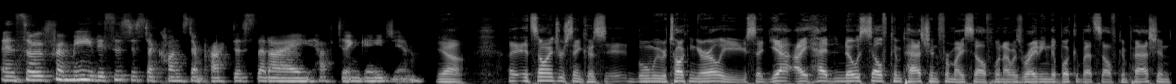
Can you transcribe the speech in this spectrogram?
and so for me, this is just a constant practice that I have to engage in. Yeah. Uh, it's so interesting because uh, when we were talking earlier, you said, yeah, I had no self-compassion for myself when I was writing the book about self-compassion,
